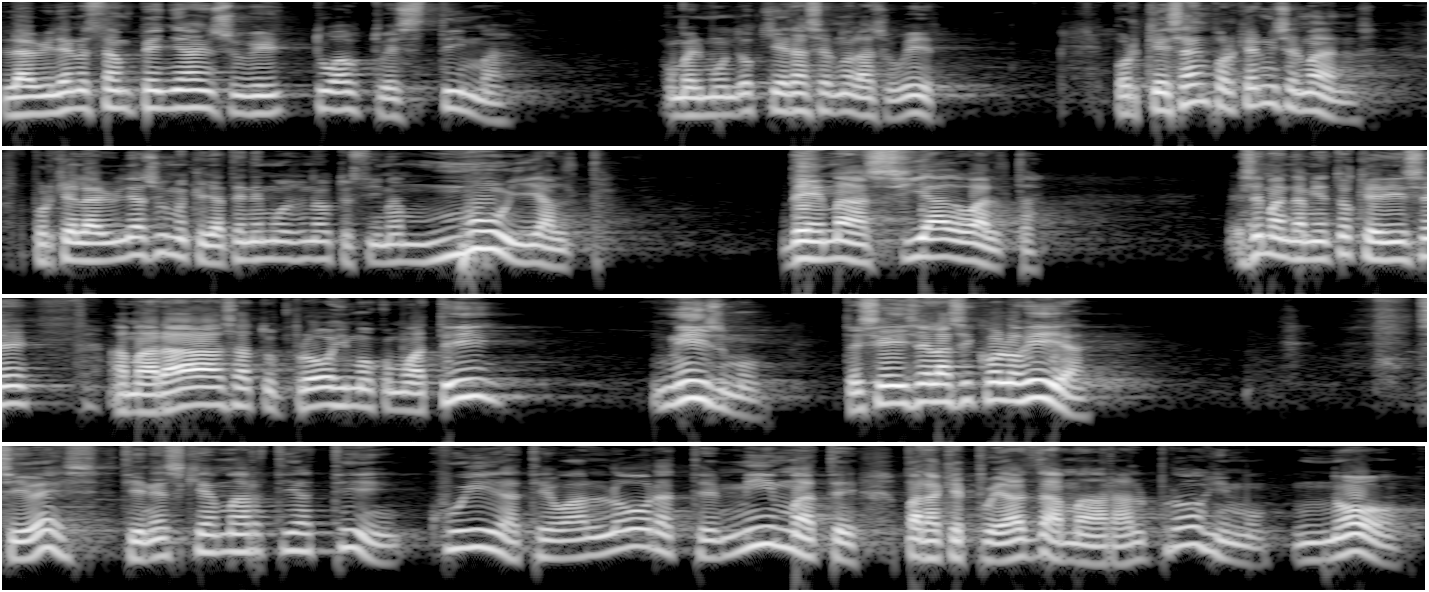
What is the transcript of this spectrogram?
La Biblia no está empeñada en subir tu autoestima, como el mundo quiere hacernosla subir. Porque ¿saben por qué, mis hermanos? Porque la Biblia asume que ya tenemos una autoestima muy alta, demasiado alta. Ese mandamiento que dice, amarás a tu prójimo como a ti mismo. Entonces, ¿qué dice la psicología? Si ves, tienes que amarte a ti, cuídate, valórate, mímate, para que puedas amar al prójimo. No.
